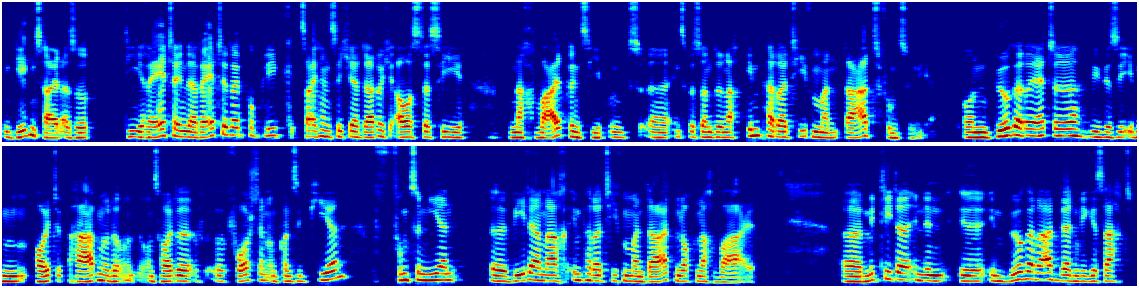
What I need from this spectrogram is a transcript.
Im Gegenteil, also die Räte in der Räterepublik zeichnen sich ja dadurch aus, dass sie nach Wahlprinzip und äh, insbesondere nach imperativem Mandat funktionieren. Und Bürgerräte, wie wir sie eben heute haben oder uns heute äh, vorstellen und konzipieren, funktionieren äh, weder nach imperativem Mandat noch nach Wahl. Äh, Mitglieder in den, im Bürgerrat werden, wie gesagt,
